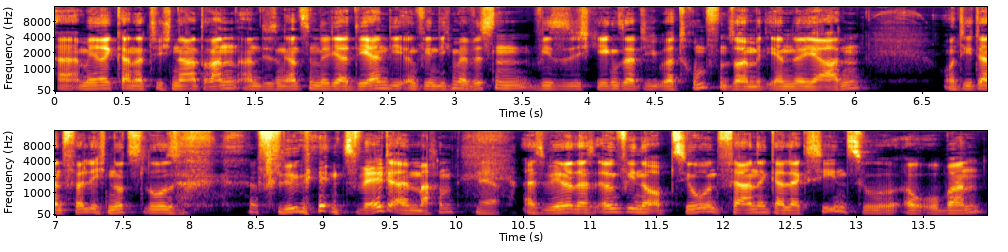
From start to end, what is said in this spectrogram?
Amerika natürlich nah dran an diesen ganzen Milliardären, die irgendwie nicht mehr wissen, wie sie sich gegenseitig übertrumpfen sollen mit ihren Milliarden und die dann völlig nutzlose Flüge ins Weltall machen, ja. als wäre das irgendwie eine Option, ferne Galaxien zu erobern.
